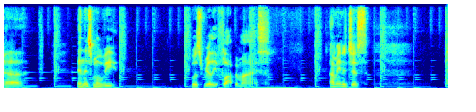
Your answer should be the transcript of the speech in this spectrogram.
Uh, and this movie was really a flop in my eyes. I mean, it just.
